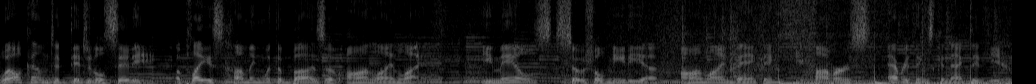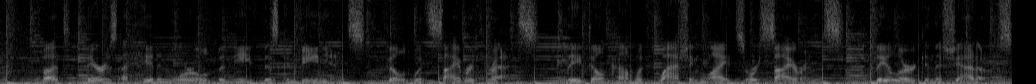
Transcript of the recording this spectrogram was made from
Welcome to Digital City, a place humming with the buzz of online life. Emails, social media, online banking, e-commerce, everything's connected here. But there's a hidden world beneath this convenience, filled with cyber threats. They don't come with flashing lights or sirens. They lurk in the shadows,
